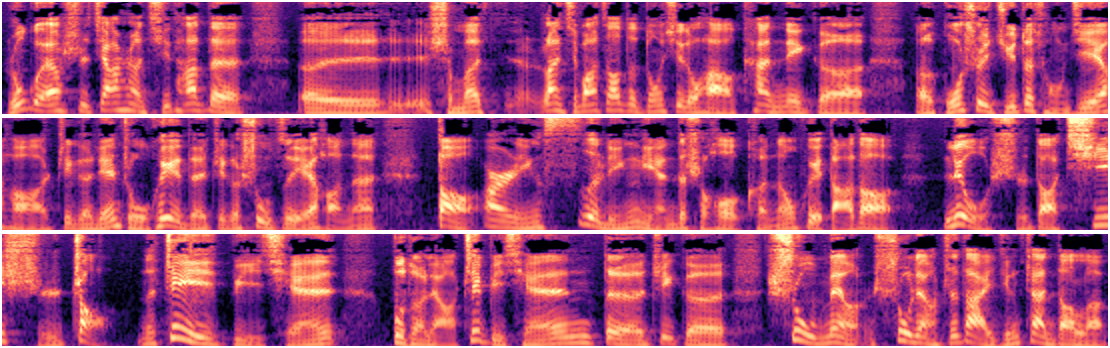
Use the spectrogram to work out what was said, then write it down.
如果要是加上其他的呃什么乱七八糟的东西的话，看那个呃国税局的统计也好，这个联储会的这个数字也好呢，到二零四零年的时候可能会达到六十到七十兆。那这笔钱不得了，这笔钱的这个数量数量之大，已经占到了。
